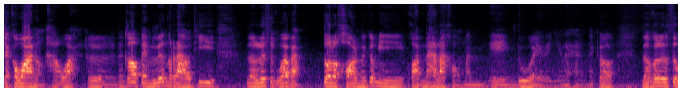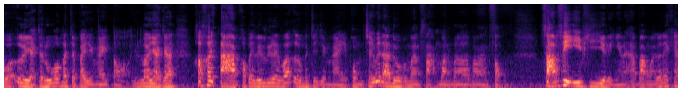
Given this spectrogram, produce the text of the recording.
จักรวาลของเขาอะ่ะเออแล้วก็เป็นเรื่องราวที่เรารู้สึกว่าแบบตัวละครมันก็มีความน่ารักของมันเองด้วยอะไรอย่างเงี้ยนะฮะ แล้วก็เราก็รู้สึกว่าเอออยากจะรู้ว่ามันจะไปยังไงต่อ เราอยากจะค่อยๆตามเขาไปเรื่อยๆว่าเออมันจะยังไง ผมใช้เวลาดูประมาณ 3 วันเวลาประมาณ2 3 4 EP อะไรอย่างเงี้ยนะครับ บางวันก็ได้แค่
